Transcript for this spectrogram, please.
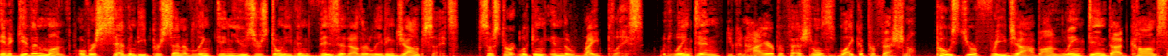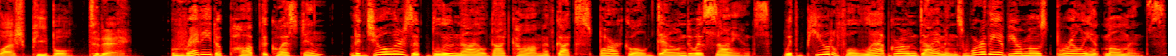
In a given month, over 70% of LinkedIn users don't even visit other leading job sites. So start looking in the right place. With LinkedIn, you can hire professionals like a professional. Post your free job on linkedin.com slash people today. Ready to pop the question? The jewelers at BlueNile.com have got sparkle down to a science with beautiful lab-grown diamonds worthy of your most brilliant moments.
